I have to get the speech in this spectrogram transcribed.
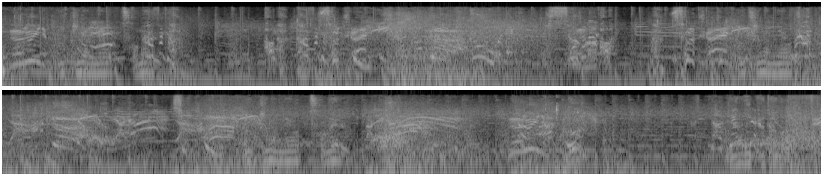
ぬるいな生きをめるかそくらい生きをめるぬるいなやり方は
